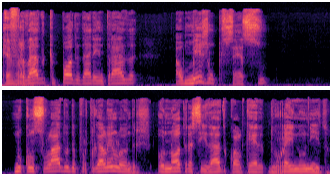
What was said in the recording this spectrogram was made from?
É verdade que pode dar entrada ao mesmo processo no Consulado de Portugal em Londres ou noutra cidade qualquer do Reino Unido,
